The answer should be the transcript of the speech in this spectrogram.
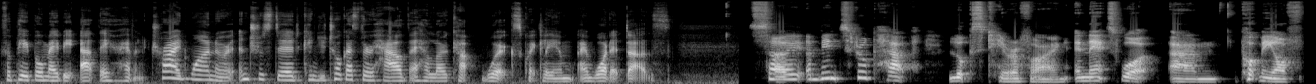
for people maybe out there who haven't tried one or are interested, can you talk us through how the Hello Cup works quickly and, and what it does? So, a menstrual cup looks terrifying, and that's what um, put me off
